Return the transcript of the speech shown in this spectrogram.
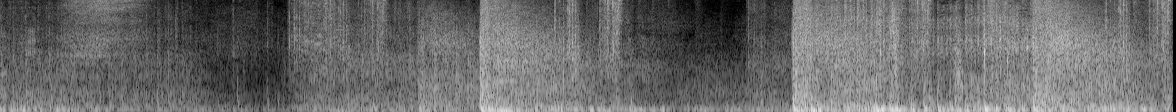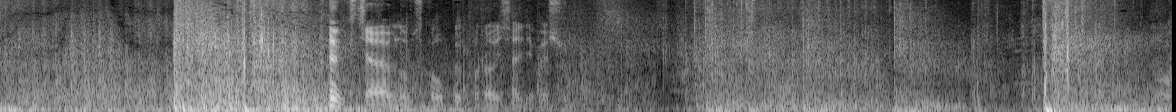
Okej. Chciałem no skopy porobić, a nie wyszło. O.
